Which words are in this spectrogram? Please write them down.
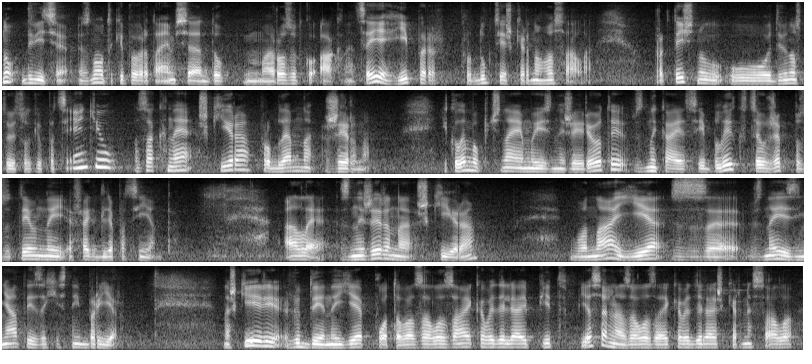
Ну, дивіться, знову таки повертаємося до розвитку акне. Це є гіперпродукція шкірного сала. Практично у 90% пацієнтів з акне шкіра проблемна жирна. І коли ми починаємо її знежирювати, зникає цей блиск, це вже позитивний ефект для пацієнта. Але знежирена шкіра, вона є з, з неї знятий захисний бар'єр. На шкірі людини є потова залоза, яка виділяє піт, є сальна залоза, яка виділяє шкірне сало.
